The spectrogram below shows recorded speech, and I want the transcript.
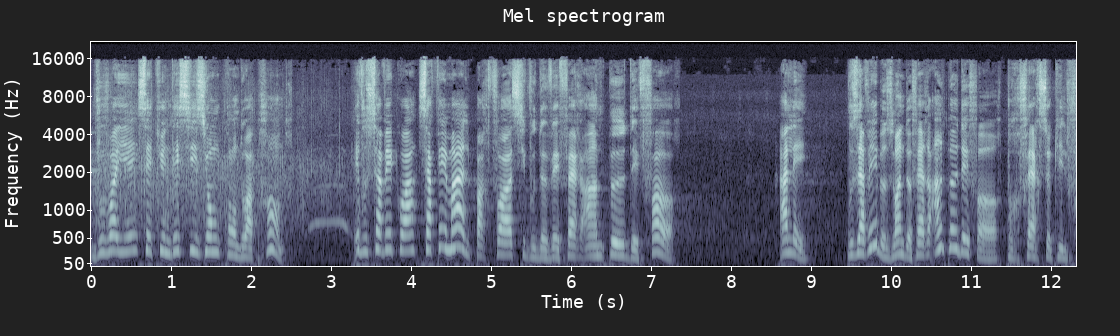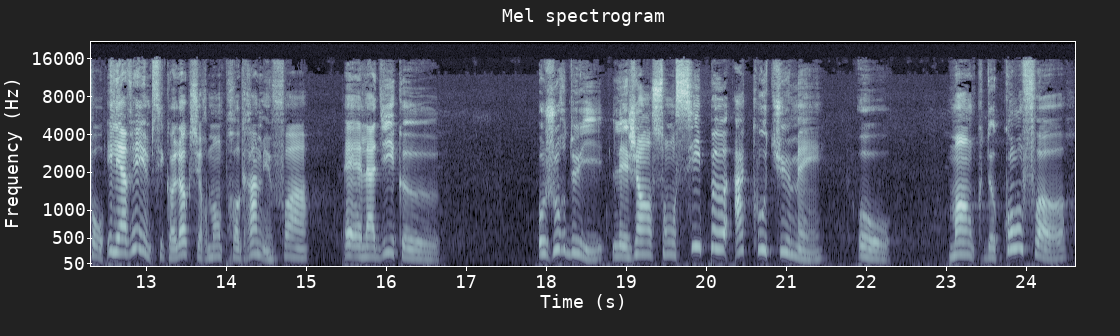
Vous voyez, c'est une décision qu'on doit prendre. Et vous savez quoi? Ça fait mal parfois si vous devez faire un peu d'effort. Allez, vous avez besoin de faire un peu d'effort pour faire ce qu'il faut. Il y avait une psychologue sur mon programme une fois, et elle a dit que aujourd'hui, les gens sont si peu accoutumés au manque de confort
